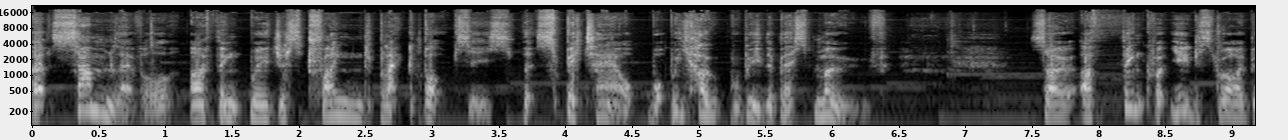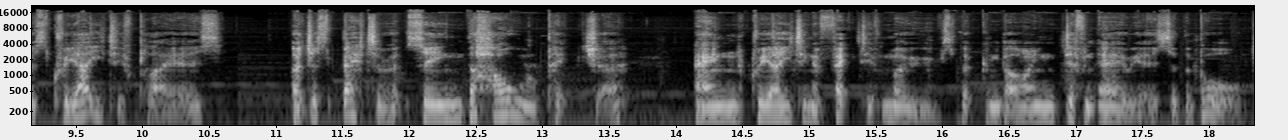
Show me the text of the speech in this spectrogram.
At some level, I think we're just trained black boxes that spit out what we hope will be the best move. So I think what you describe as creative players are just better at seeing the whole picture and creating effective moves that combine different areas of the board.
